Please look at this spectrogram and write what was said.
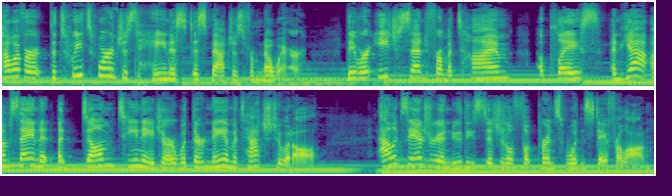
However, the tweets weren't just heinous dispatches from nowhere. They were each sent from a time, a place, and yeah, I'm saying it, a dumb teenager with their name attached to it all. Alexandria knew these digital footprints wouldn't stay for long,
